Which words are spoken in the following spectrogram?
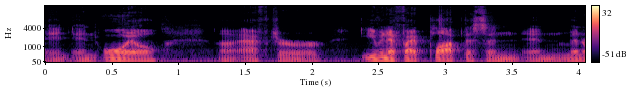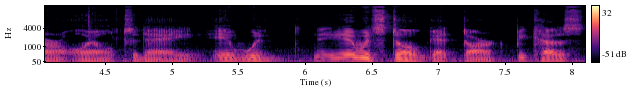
in, in oil. Uh, after, even if I plop this in, in mineral oil today, it would it would still get dark because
